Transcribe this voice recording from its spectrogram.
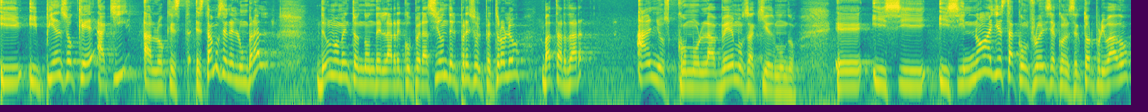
y, y pienso que aquí a lo que estamos en el umbral de un momento en donde la recuperación del precio del petróleo va a tardar años como la vemos aquí, Edmundo. Eh, y, si, y si no hay esta confluencia con el sector privado,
